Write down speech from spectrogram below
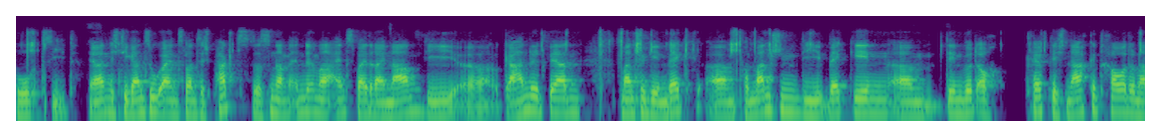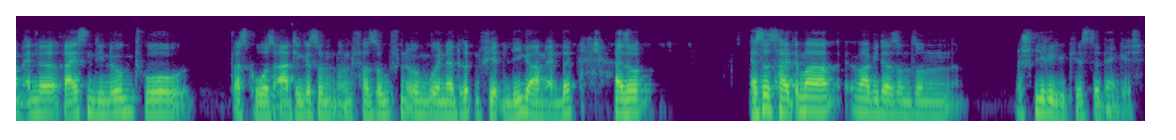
hochzieht. Ja, nicht die ganze U21 packt. Das sind am Ende immer ein, zwei, drei Namen, die äh, gehandelt werden. Manche gehen weg. Ähm, von manchen, die weggehen, ähm, denen wird auch kräftig nachgetraut und am Ende reißen die nirgendwo was Großartiges und, und versumpfen irgendwo in der dritten, vierten Liga am Ende. Also es ist halt immer, immer wieder so, so ein, eine schwierige Kiste, denke ich.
